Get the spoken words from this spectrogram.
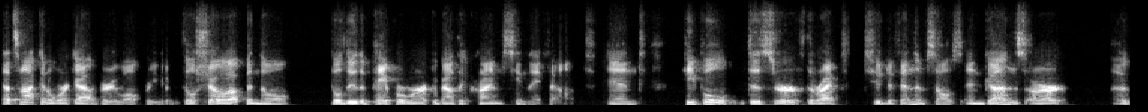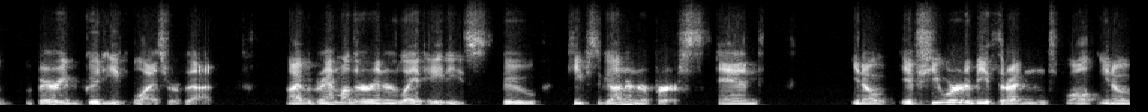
that's not going to work out very well for you. They'll show up and they'll they'll do the paperwork about the crime scene they found. And people deserve the right to defend themselves, and guns are a very good equalizer of that. I have a grandmother in her late 80s who keeps a gun in her purse, and you know, if she were to be threatened, well, you know,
